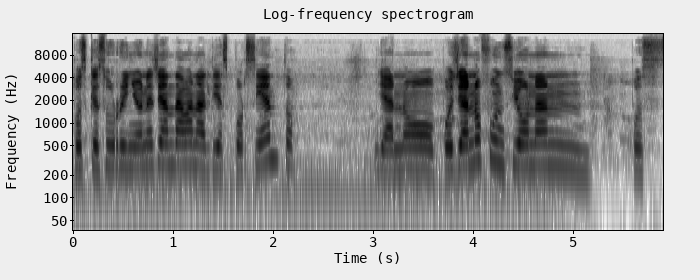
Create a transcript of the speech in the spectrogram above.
pues que sus riñones ya andaban al 10%. Ya no, pues ya no funcionan, pues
